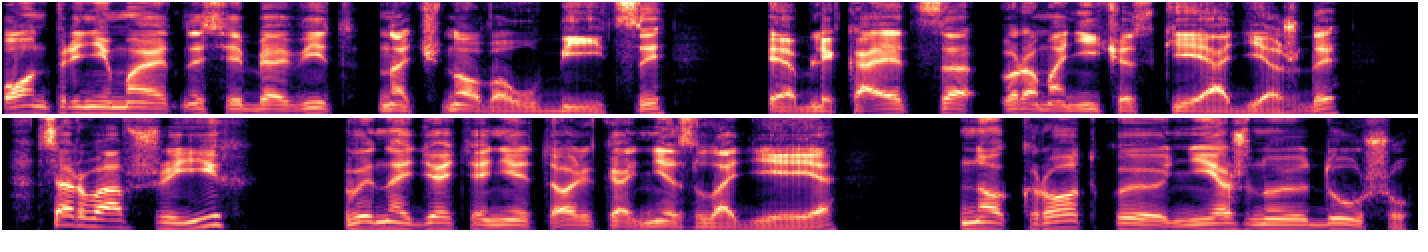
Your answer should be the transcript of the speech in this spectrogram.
Он принимает на себя вид ночного убийцы и облекается в романические одежды. Сорвавший их, вы найдете не только не злодея, но кроткую, нежную душу,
